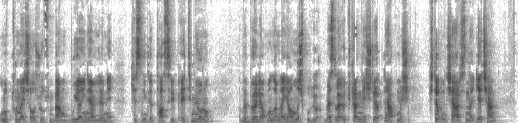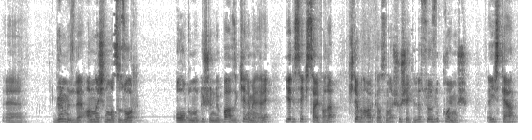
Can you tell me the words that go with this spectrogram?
unutturmaya çalışıyorsun. Ben bu yayın evlerini kesinlikle tasvip etmiyorum ve böyle yapmalarına yanlış buluyorum. Mesela Ötüken Neşriyat ne yapmış? Kitabın içerisinde geçen e, günümüzde anlaşılması zor olduğunu düşündüğü bazı kelimeleri 7-8 sayfada kitabın arkasına şu şekilde sözlük koymuş. E isteyen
